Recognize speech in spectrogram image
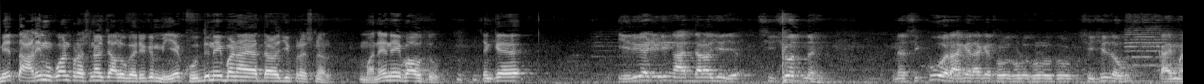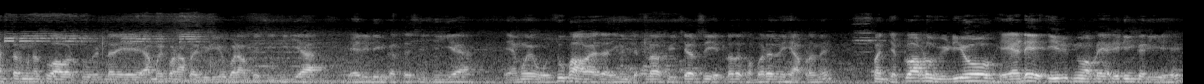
મેં તાળી મૂકવાનું પર્સનલ ચાલુ કર્યું કે મેં ખુદ નહીં બનાવ્યા દાડોજી પર્સનલ મને નહીં ભાવતું. કેમ કે એરિયો એડિટિંગ આજ દાડોજી શીખ્યો જ નહીં. ને શીખવું રાગે રાગે થોડું થોડું થોડું થોડું શીખી જવું. કાંઈ માસ્ટરમાં નહોતું આવડતું, એટલે એમાં પણ આપણે વીડિયો બનાવતા શીખી ગયા એડિટિંગ કરતા શીખી ગયા. એમાં એ ઓછું ફાવે છે. even જેટલા ફીચર છે એટલા તો ખબર જ નહીં આપણને. પણ જેટલું આપણું વીડિયો હેડે એ રીતનું આપણે એડિટિંગ કરીએ છીએ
